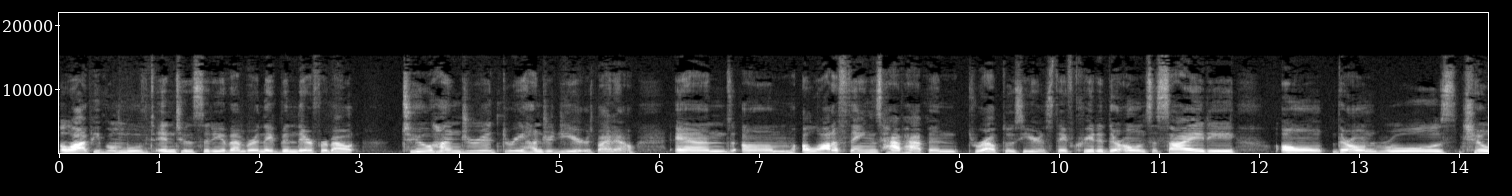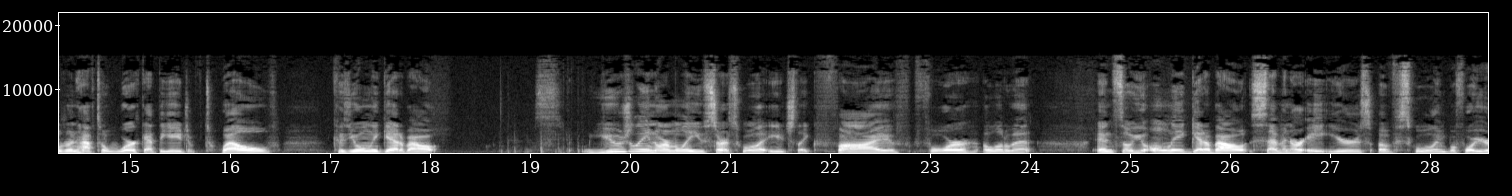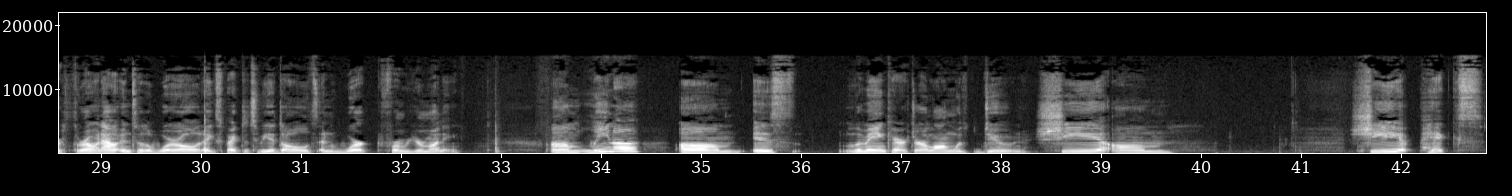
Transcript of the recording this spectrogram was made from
a lot of people moved into the city of Ember and they've been there for about 200, 300 years by now. And um, a lot of things have happened throughout those years. They've created their own society, all their own rules. Children have to work at the age of 12 because you only get about usually normally you start school at age like 5, 4 a little bit. And so you only get about seven or eight years of schooling before you're thrown out into the world, expected to be adults, and work for your money. Um, Lina um, is the main character along with Doon. She um, she picks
